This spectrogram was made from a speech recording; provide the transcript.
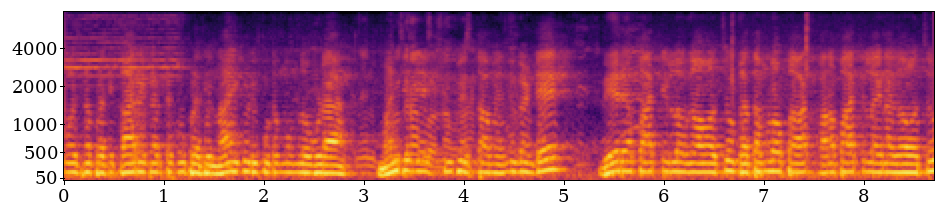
మోసిన ప్రతి కార్యకర్తకు ప్రతి నాయకుడి కుటుంబంలో కూడా మంచి చేసి చూపిస్తాం. ఎందుకంటే వేరే పార్టీల్లో కావచ్చు గతంలో మన పార్టీలో అయినా కావచ్చు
